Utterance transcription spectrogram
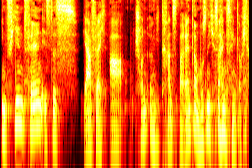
in vielen Fällen ist es ja vielleicht A, schon irgendwie transparenter, muss nicht sein. Das hängt, glaube ich,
